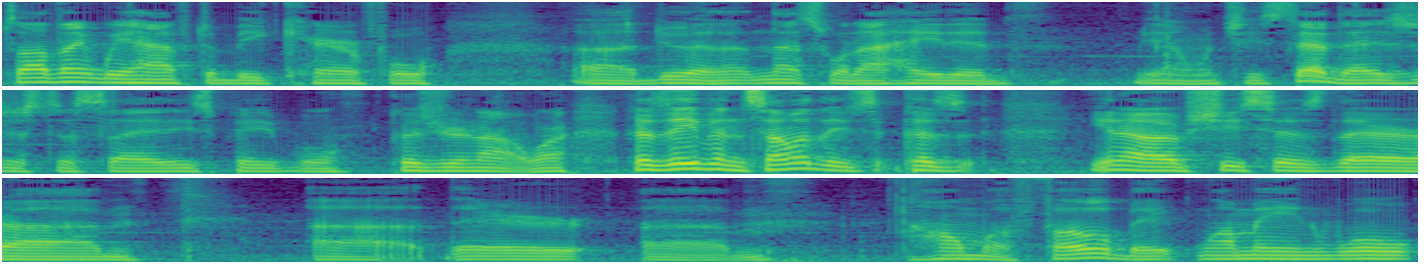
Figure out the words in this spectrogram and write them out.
So i think we have to be careful uh, doing that and that's what i hated you know when she said that is just to say these people because you're not because even some of these because you know if she says they're um, uh, they're um, homophobic well i mean well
